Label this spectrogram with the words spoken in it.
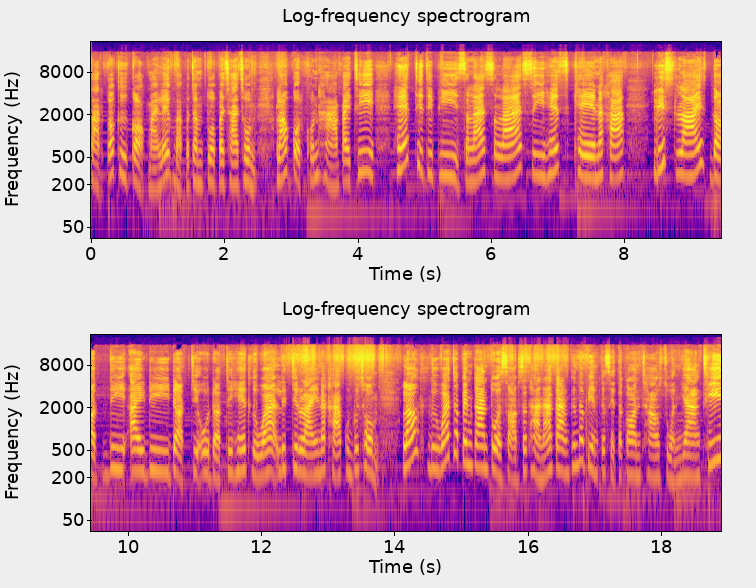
สัตว์ ก็คือกรอกหมายเลขบัตรประจำตัวประชาชน แล้วกดค้นหาไปที่ http chk นะคะ listlife.did.go.th หรือว่า listlife นะคะ คุณผู้ชม แล้วหรือว่าจะเป็นการตรวจสอบสถานะการขึ้นทะเบียนเกษตรกรชาวสวนยางที่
